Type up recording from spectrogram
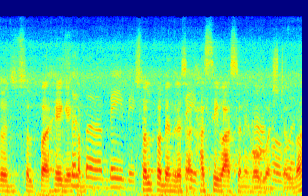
ಸೊ ಸ್ವಲ್ಪ ಹೇಗೆ ಸ್ವಲ್ಪ ಬೇಯಬೇಕು. ಸ್ವಲ್ಪ ಬೆಂದ್ರೆ ಸರ್. ಹಸಿ ವಾಸನೆ ಹೋಗುವಷ್ಟಲ್ವಾ?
